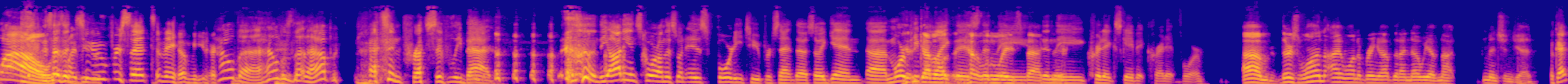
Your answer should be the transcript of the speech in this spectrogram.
Wow, this has a two percent tomato meter. How the hell does that happen? That's impressively bad. the audience score on this one is forty-two percent, though. So again, uh, more people like this than, the, than the critics gave it credit for. Um, there's one I want to bring up that I know we have not mentioned yet. Okay,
